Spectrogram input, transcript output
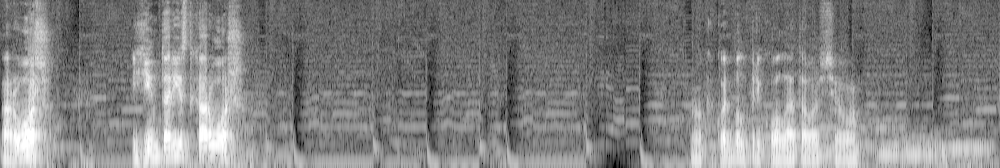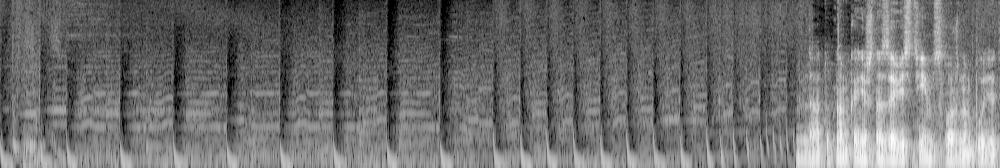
Хорош. Гинтарист хорош. Какой был прикол этого всего? Да, тут нам, конечно, завести им сложно будет.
